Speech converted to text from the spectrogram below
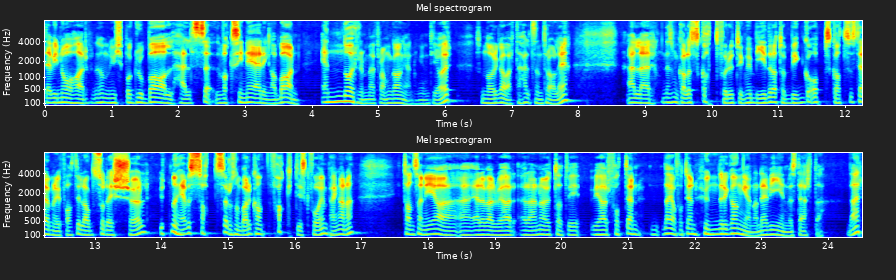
det vi nå har mye på global helse, vaksinering av barn enorme framganger noen tiår, som Norge har vært helt sentral i. Eller det som kalles skatt for utvikling. Vi bidrar til å bygge opp skattesystemer i fattige land så de sjøl, uten å heve satser og som bare kan faktisk få inn pengene. Tanzania eh, er det vel vi har regna ut at vi, vi, har fått igjen De har fått igjen hundregangen av det vi investerte der.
